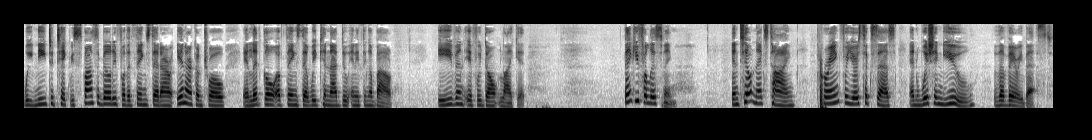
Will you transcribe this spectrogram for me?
We need to take responsibility for the things that are in our control and let go of things that we cannot do anything about, even if we don't like it. Thank you for listening. Until next time, praying for your success and wishing you the very best.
